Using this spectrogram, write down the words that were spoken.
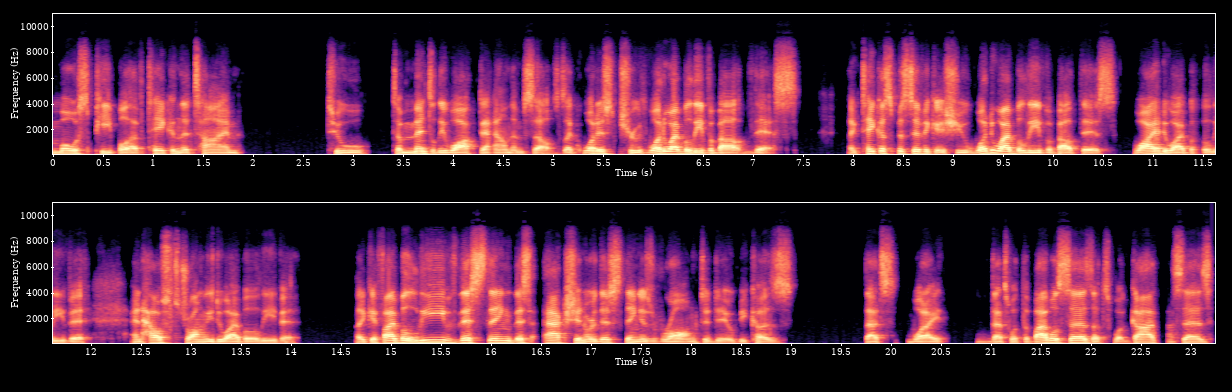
most people have taken the time to to mentally walk down themselves. Like what is truth? What do I believe about this? Like take a specific issue. What do I believe about this? Why do I believe it? And how strongly do I believe it? Like if I believe this thing, this action or this thing is wrong to do because that's what I that's what the Bible says, that's what God says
